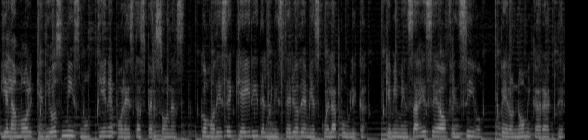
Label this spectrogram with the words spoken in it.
y el amor que Dios mismo tiene por estas personas. Como dice Katie del Ministerio de mi escuela pública, que mi mensaje sea ofensivo, pero no mi carácter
